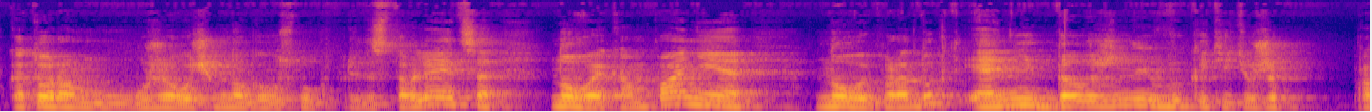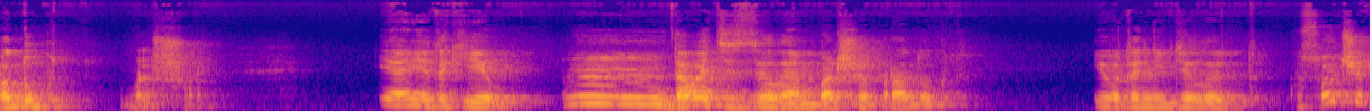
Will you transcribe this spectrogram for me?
в котором уже очень много услуг предоставляется, новая компания, новый продукт, и они должны выкатить уже продукт большой. И они такие, м-м, давайте сделаем большой продукт. И вот они делают кусочек,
